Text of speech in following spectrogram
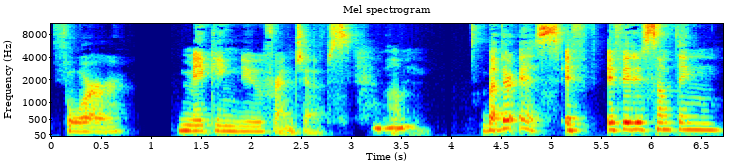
for making new friendships. Mm-hmm. Um, but there is. If if it is something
